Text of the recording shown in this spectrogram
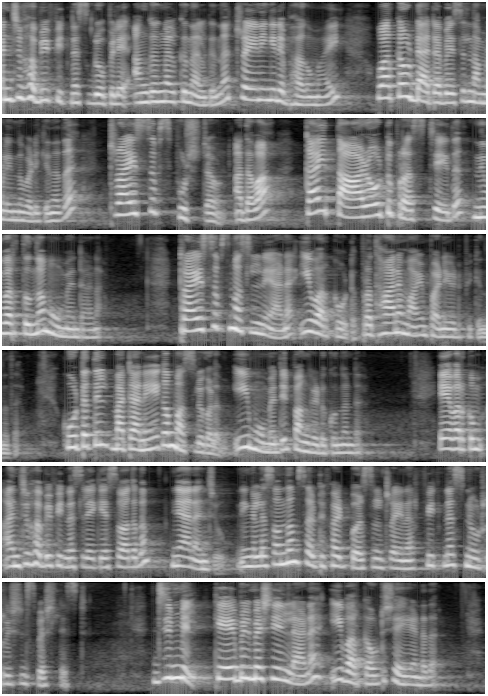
അഞ്ചു Hampi fitness ഗ്രൂപ്പിലെ അംഗങ്ങൾക്ക് നൽകുന്ന ട്രെയിനിങ്ങിന്റെ ഭാഗമായി വർക്കൗട്ട് ഡാറ്റാബേസിൽ നമ്മൾ ഇന്ന് പഠിക്കുന്നത് ട്രൈസെപ്സ് പുഷ് ഡൗൺ അഥവാ കൈ താഴോട്ട് പ്രസ് ചെയ്ത് നിവർത്തുന്ന മൂവ്മെന്റ് ആണ് ട്രൈസെപ്സ് മസിലിനെയാണ് ഈ വർക്കൗട്ട് പ്രധാനമായും പണിയെടുപ്പിക്കുന്നത്. കൂട്ടത്തിൽ മറ്റനേകം മസിലുകളും ഈ മൂവ്മെന്റിൽ പങ്കെടുക്കുന്നുണ്ട്. ഏവർക്കും അഞ്ജു ഹബി ഫിറ്റ്നസ്സിലേക്ക് സ്വാഗതം. ഞാൻ അഞ്ജു നിങ്ങളുടെ സ്വന്തം certified personal trainer fitness nutrition specialist. ജിമ്മിൽ കേബിൾ മെഷീനിലാണ് ഈ വർക്കൗട്ട് ചെയ്യേണ്ടത്.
